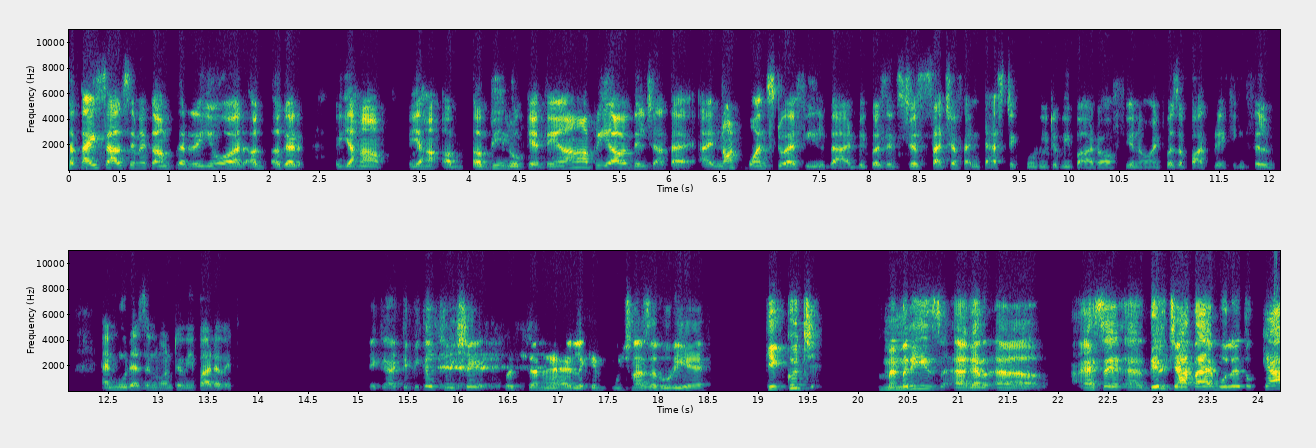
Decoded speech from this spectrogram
27 saal se main kaam kar rahi hu aur agar yahan यहाँ अब अब भी लोग कहते हैं हाँ Priya, Dil Chahta Hai. I not once do I feel bad because it's just such a fantastic movie to be part of you know it was a path breaking film and who doesn't want to be part of it एक टिपिकल क्लीशे क्वेश्चन है, लेकिन पूछना ज़रूरी है कि कुछ मेमोरीज अगर ऐसे दिल चाहता है बोले तो क्या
